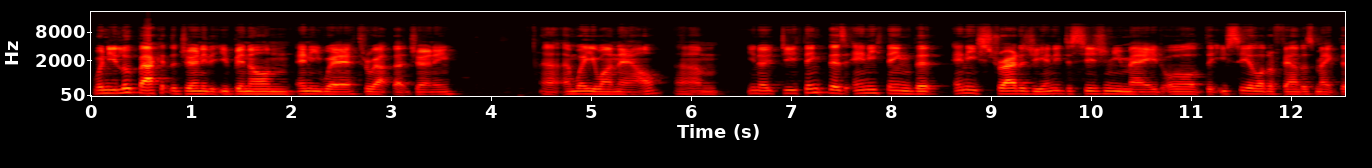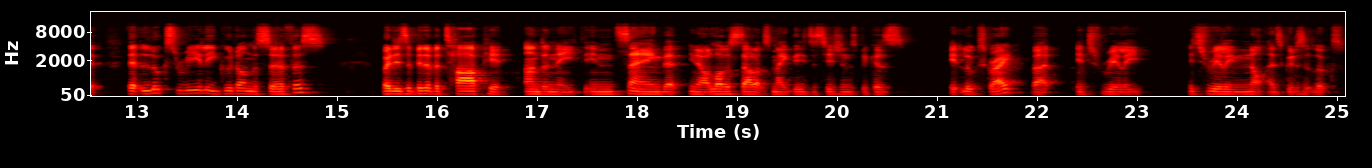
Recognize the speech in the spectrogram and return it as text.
when you look back at the journey that you've been on anywhere throughout that journey uh, and where you are now, um, you know, do you think there's anything that any strategy, any decision you made, or that you see a lot of founders make that that looks really good on the surface, but is a bit of a tar pit underneath in saying that you know a lot of startups make these decisions because it looks great, but it's really it's really not as good as it looks?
